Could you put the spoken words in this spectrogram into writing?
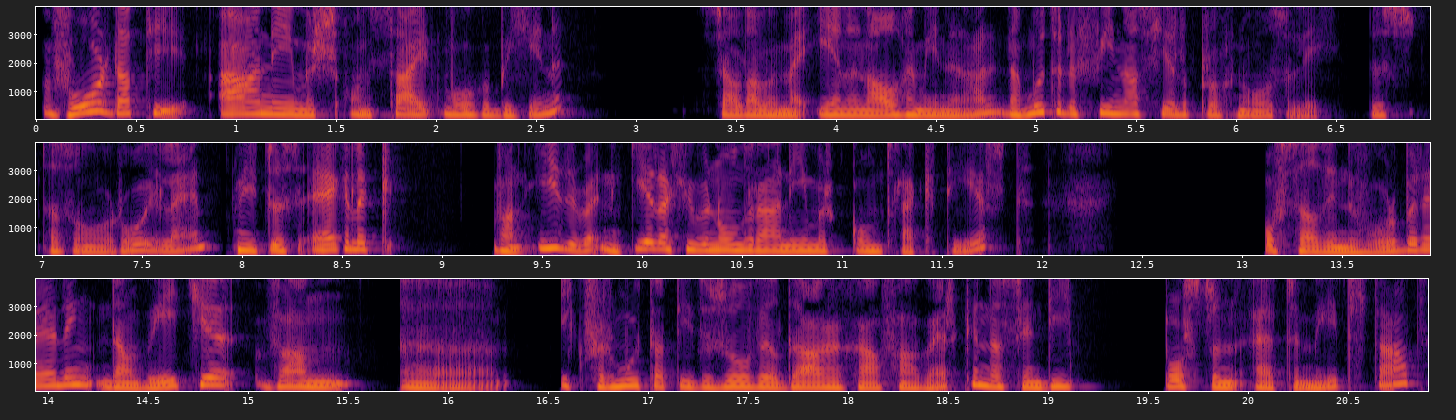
Voordat die aannemers on-site mogen beginnen, stel dat we met één en algemene aannemer, dan moet er de financiële prognose liggen. Dus dat is zo'n rode lijn. Dus eigenlijk van ieder, een keer dat je een onderaannemer contracteert, of zelfs in de voorbereiding, dan weet je van, uh, ik vermoed dat die er zoveel dagen gaat van werken. Dat zijn die posten uit de meetstaat.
